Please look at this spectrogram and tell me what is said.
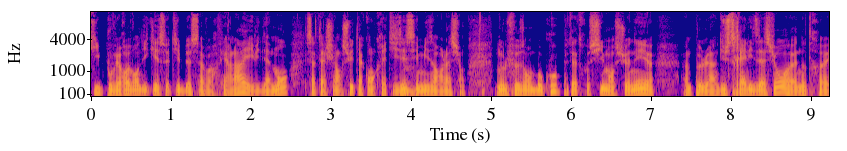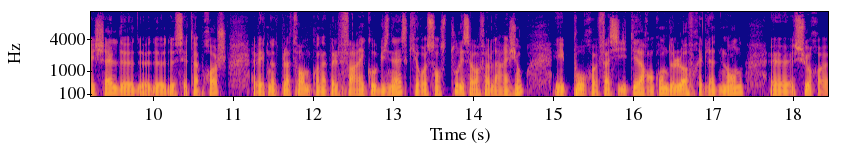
qui pouvait revendiquer ce type de savoir-faire-là, et évidemment s'attacher ensuite à concrétiser Mmh. ces mises en relation. Nous le faisons beaucoup, peut-être aussi mentionner euh, un peu l'industrialisation à notre échelle de, de, de, de, cette approche avec notre plateforme qu'on appelle Fareco Business qui recense tous les savoir-faire de la région et pour euh, faciliter la rencontre de l'offre et de la demande euh, sur euh,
